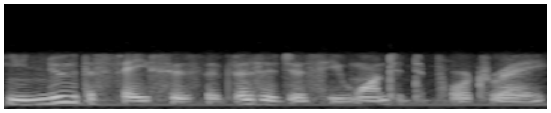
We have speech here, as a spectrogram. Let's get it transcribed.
He knew the faces, the visages he wanted to portray.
